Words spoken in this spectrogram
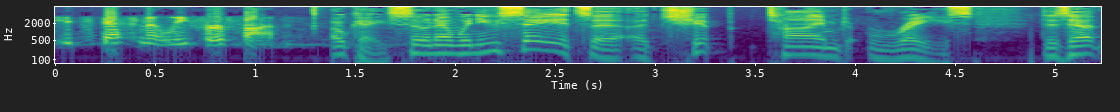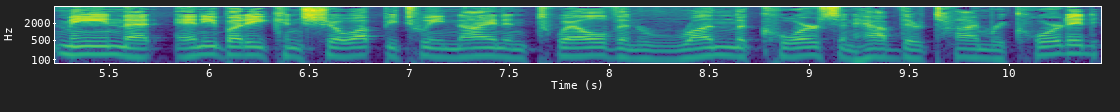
it's definitely for fun. Okay, so now when you say it's a, a chip timed race, does that mean that anybody can show up between 9 and 12 and run the course and have their time recorded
